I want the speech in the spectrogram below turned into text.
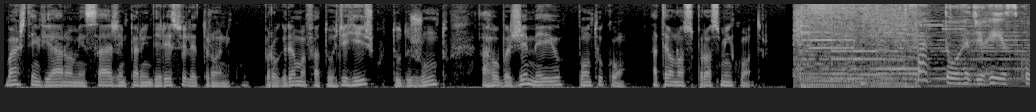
basta enviar uma mensagem para o endereço eletrônico programa fator de risco, tudo junto, arroba gmail.com. Até o nosso próximo encontro. Fator de risco.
